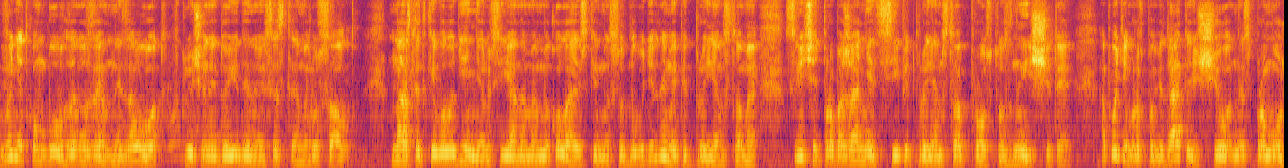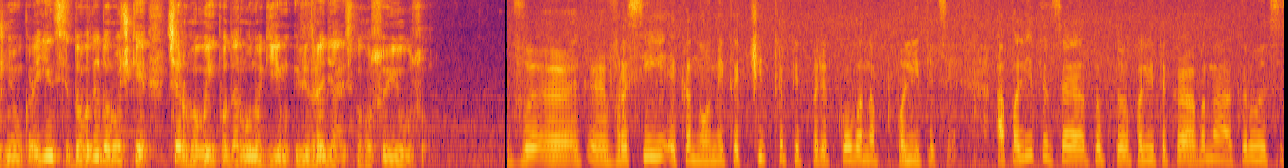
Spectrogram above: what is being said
Винятком був глиноземний завод, включений до єдиної системи Русал. Наслідки володіння росіянами миколаївськими суднобудівними підприємствами свідчать про бажання ці підприємства просто знищити, а потім розповідати, що неспроможні українці довели до ручки черговий подарунок їм від радянського союзу. В, е, е, в Росії економіка чітко підпорядкована політиці. А політиця, тобто політика, вона керується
